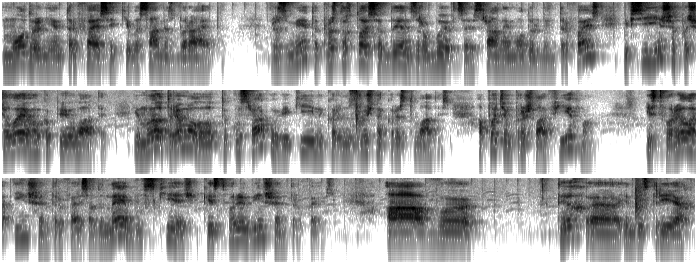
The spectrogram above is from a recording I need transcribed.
модульні інтерфейси, які ви самі збираєте. Розумієте? Просто хтось один зробив цей сраний модульний інтерфейс, і всі інші почали його копіювати. І ми отримали от таку сраку, в якій незручно користуватись. А потім прийшла фігма і створила інший інтерфейс, а до неї був скетч, який створив інший інтерфейс. А в тих е, індустріях,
